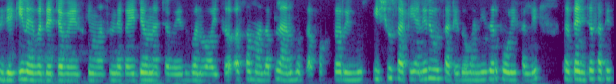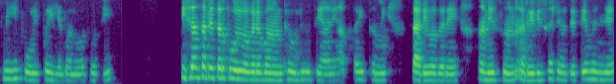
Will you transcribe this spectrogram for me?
जे की नैवेद्याच्या वेळेस किंवा संध्याकाळी जेवणाच्या वेळेस बनवायचं असा माझा प्लॅन होता. फक्त रिहू इशूसाठी आणि रिव्ह्यूसाठी दोघांनी जर पोळी खाल्ली तर त्यांच्यासाठीच मी ही पोळी पहिले बनवत होती. इशांसाठी तर पोळी वगैरे बनवून ठेवली होती आणि आता इथं मी साडी वगैरे नेसून रेडी झाले होते. ते म्हणजे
